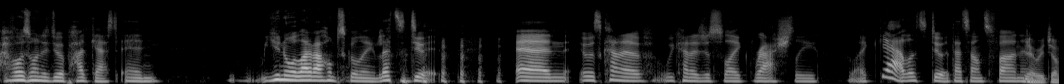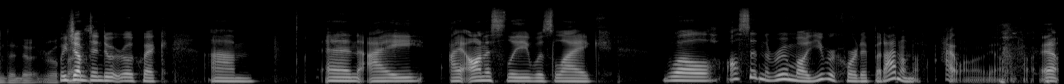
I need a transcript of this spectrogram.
i've always wanted to do a podcast. And you know a lot about homeschooling. Let's do it. And it was kind of we kind of just like rashly like yeah let's do it. That sounds fun. And Yeah, we jumped into it real we fast. jumped into it real quick. Um and i i honestly was like well i'll sit in the room while you record it but i don't know if i want to you know.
